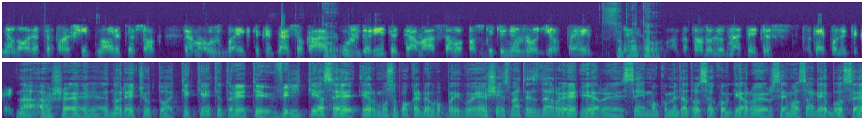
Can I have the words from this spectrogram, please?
nenori atsiprašyti, nori tiesiog temą užbaigti, kaip mes juokavom, uždaryti temą savo paskutiniu žodžiu. Tai, Supratau. Tai, man atrodo, liūdna ateitis tokiai politikai. Na, aš e, norėčiau tuo tikėti, turėti vilties ir mūsų pokalbio pabaigoje šiais metais dar ir Seimo komitetuose, ko gero, ir Seimo salėje bus e,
